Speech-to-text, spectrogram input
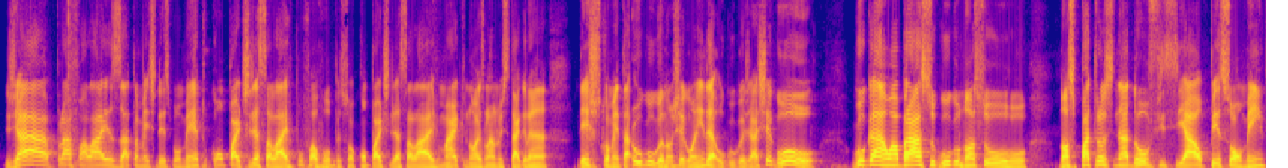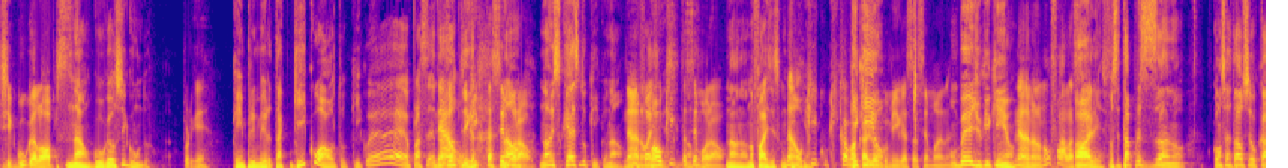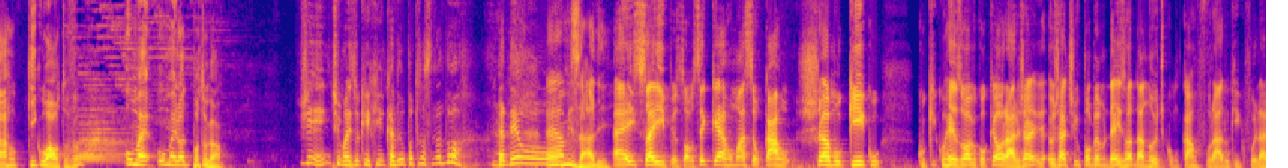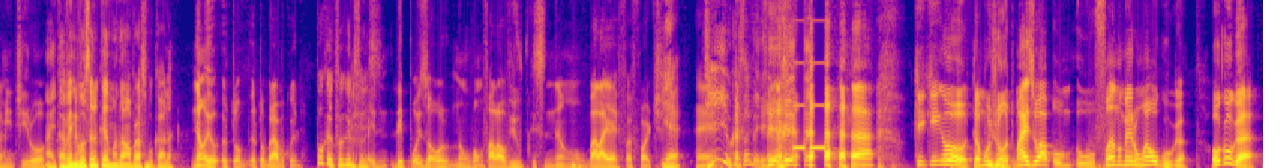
já pra falar exatamente desse momento, compartilha essa live, por favor, pessoal. Compartilha essa live, marque nós lá no Instagram, deixa os comentários. O Guga não chegou ainda? O Guga já chegou. Guga, um abraço, Guga, nosso nosso patrocinador oficial pessoalmente, Guga Lopes. Não, Google é o segundo. Por quê? Quem primeiro tá Kiko Alto. Kiko é, pra ser é das Não, o antigas. Kiko tá sem não, moral. Não esquece do Kiko, não. Não, não, faz mas o isso. Kiko tá não, sem moral. Não, não, não faz isso com o Não, o. Kiko, o Kiko avacalhou Kikinho. comigo essa semana. Um beijo, Kikinho. Não, não, não fala assim. Olha, se você tá precisando consertar o seu carro, Kiko Alto, viu? O, me- o melhor de Portugal. Gente, mas o Kikinho, cadê o patrocinador? Cadê o. É amizade. É isso aí, pessoal. Você que quer arrumar seu carro, chama o Kiko. O Kiko resolve qualquer horário. Já, eu já tive problema 10 horas da noite com o carro furado. O Kiko foi lá, me tirou. Aí, tá vendo? Você não quer mandar um abraço pro cara. Não, eu, eu, tô, eu tô bravo com ele. Por que que foi que ele fez? Depois ó, não vamos falar ao vivo, porque senão o balaio é, é forte. E é? É. Ih, eu quero saber. Kikinho, tamo junto. Mas o, o, o fã número um é o Guga. Ô, Guga,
